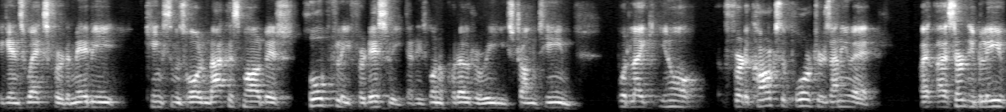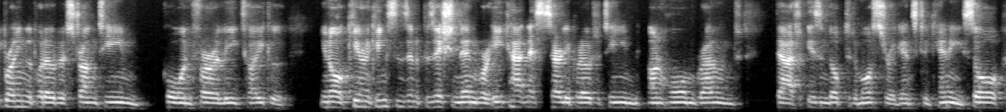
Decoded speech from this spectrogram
against Wexford, and maybe Kingston was holding back a small bit. Hopefully for this week that he's going to put out a really strong team. But like you know, for the Cork supporters anyway, I, I certainly believe Brian will put out a strong team going for a league title. You know, Kieran Kingston's in a position then where he can't necessarily put out a team on home ground that isn't up to the muster against Kilkenny. So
